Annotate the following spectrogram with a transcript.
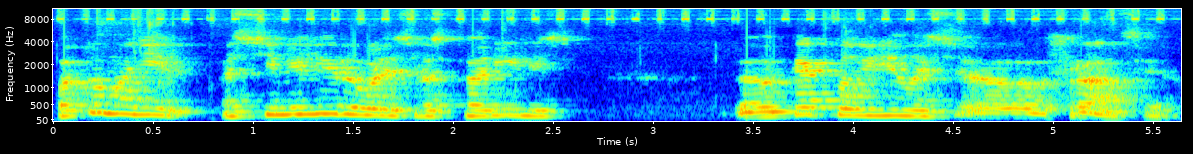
Потом они ассимилировались, растворились. Э, Как появилась э, Франция?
